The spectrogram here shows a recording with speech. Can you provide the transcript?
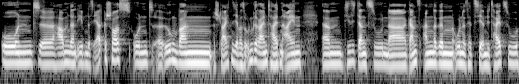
und äh, haben dann eben das Erdgeschoss und äh, irgendwann schleichen sich aber so Ungereimtheiten ein, ähm, die sich dann zu einer ganz anderen, ohne das jetzt hier im Detail zu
